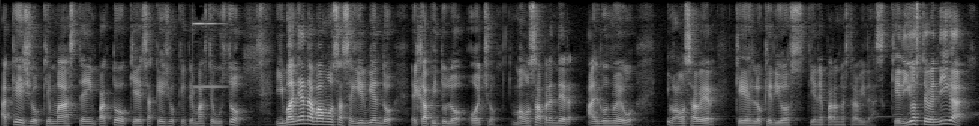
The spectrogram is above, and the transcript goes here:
aquello que más te impactó, qué es aquello que te más te gustó. Y mañana vamos a seguir viendo el capítulo 8. Vamos a aprender algo nuevo y vamos a ver qué es lo que Dios tiene para nuestras vidas. Que Dios te bendiga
